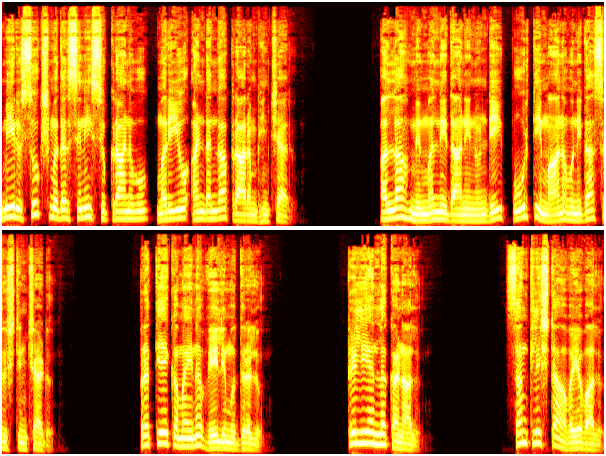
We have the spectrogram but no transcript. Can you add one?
మీరు సూక్ష్మదర్శిని శుక్రాణువు మరియు అండంగా ప్రారంభించారు. అల్లాహ్ మిమ్మల్ని దాని నుండి పూర్తి మానవునిగా సృష్టించాడు. ప్రత్యేకమైన వేలిముద్రలు. ట్రిలియన్ల కణాలు. సంక్లిష్ట అవయవాలు.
